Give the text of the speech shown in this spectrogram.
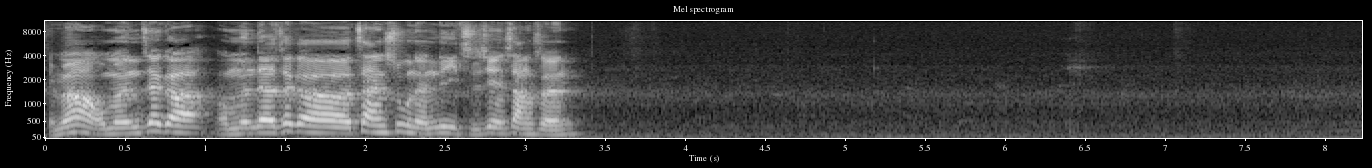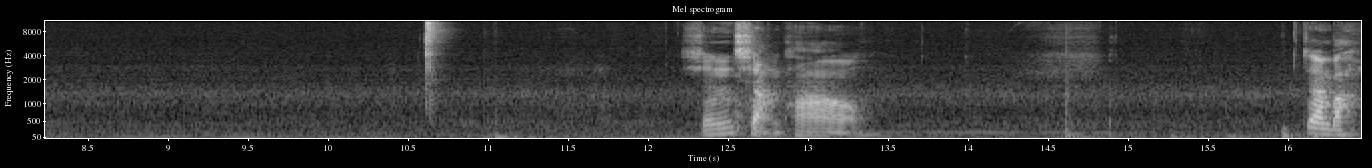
有没有？我们这个，我们的这个战术能力直线上升。先抢他哦，这样吧，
